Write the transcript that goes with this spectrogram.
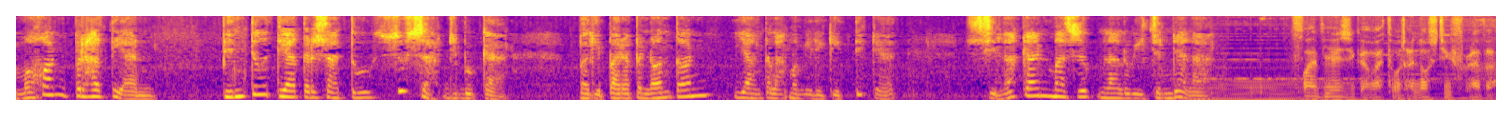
Mohon perhatian, pintu teater satu susah dibuka. Bagi para penonton yang telah memiliki tiket, silakan masuk melalui jendela. Five years ago, I thought I lost you forever.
